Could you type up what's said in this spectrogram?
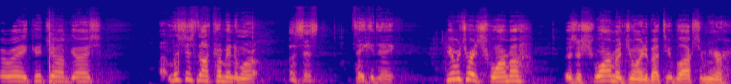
All right, good job, guys. Uh, let's just not come in tomorrow. Let's just take a day. You ever tried shawarma? There's a shawarma joint about two blocks from here.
